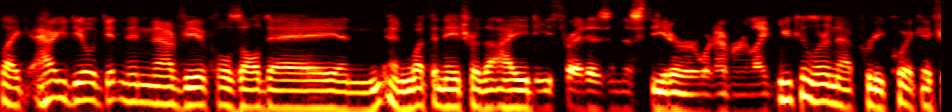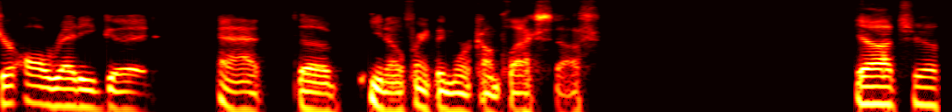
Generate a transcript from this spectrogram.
like how you deal getting in and out of vehicles all day and and what the nature of the IED threat is in this theater or whatever like you can learn that pretty quick if you're already good at the you know frankly more complex stuff Gotcha.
